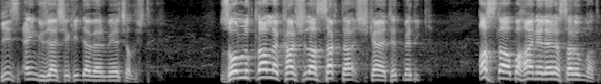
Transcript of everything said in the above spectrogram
biz en güzel şekilde vermeye çalıştık. Zorluklarla karşılaşsak da şikayet etmedik. Asla bahanelere sarılmadık.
